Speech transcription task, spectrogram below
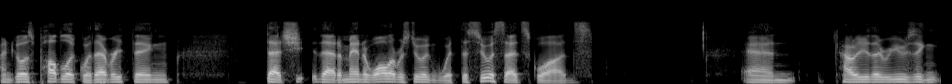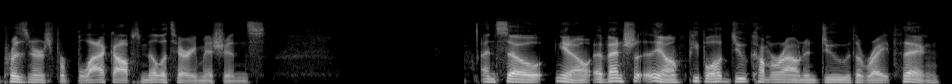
and goes public with everything that she that Amanda Waller was doing with the Suicide Squads, and how they were using prisoners for Black Ops military missions. And so, you know, eventually, you know, people do come around and do the right thing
